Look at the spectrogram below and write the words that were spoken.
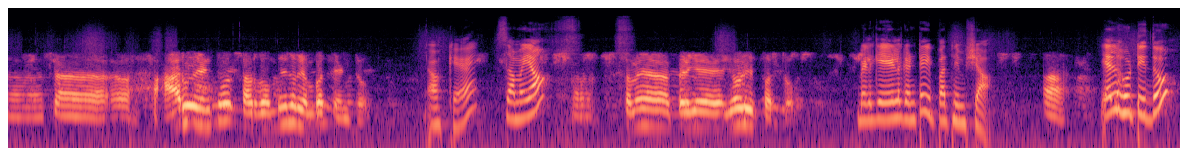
ಆ, ಸ- ಆರು ಎಂಟು ಸಾವಿರದ ಒಂಬೈನೂರ ಎಂಬತ್ತೆಂಟು. ಓಕೆ ಸಮಯ? ಆ, ಸಮಯ ಬೆಳಿಗ್ಗೆ ಏಳು ಇಪ್ಪತ್ತು. ಬೆಳಿಗ್ಗೆ ಏಳು ಗಂಟೆ ಇಪ್ಪತ್ತು ನಿಮಿಷ. ಹಾ ಎಲ್ಲಿ ಹುಟ್ಟಿದ್ದು?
